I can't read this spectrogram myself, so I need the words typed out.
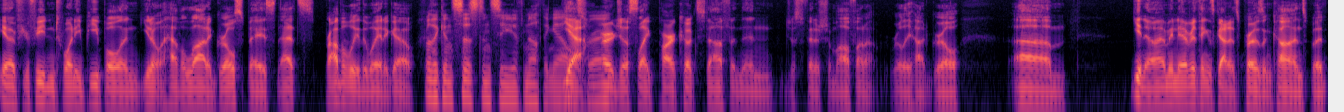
you know, if you're feeding 20 people and you don't have a lot of grill space, that's probably the way to go. For the consistency, if nothing else, yeah. right? Or just like par cook stuff and then just finish them off on a really hot grill. Um, you know, I mean, everything's got its pros and cons, but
